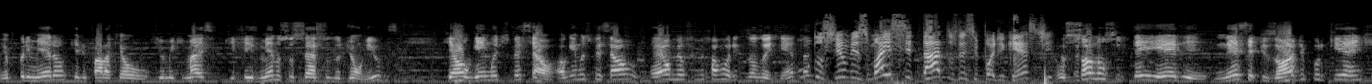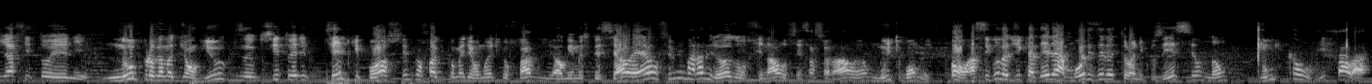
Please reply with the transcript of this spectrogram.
E o primeiro, que ele fala que é o filme que mais que fez menos sucesso do John Hughes, que é Alguém Muito Especial. Alguém Muito Especial é o meu filme favorito dos anos 80. Um dos filmes mais citados nesse podcast. Eu só não citei ele nesse episódio porque a gente já citou ele no programa de John Hughes. Eu cito ele sempre que posso, sempre que eu falo de comédia romântica, eu falo de alguém muito especial. É um filme maravilhoso, um final sensacional, é muito bom mesmo. Bom, a segunda dica dele é Amores Eletrônicos. Esse eu não nunca ouvi falar.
